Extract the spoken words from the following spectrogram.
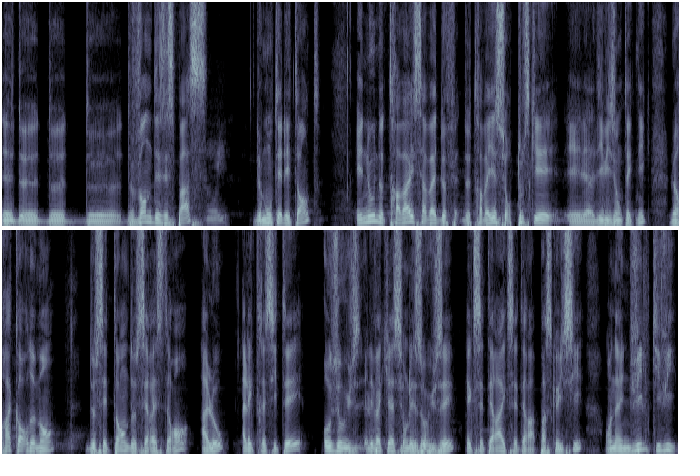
euh, de de de, de vendre des espaces, de monter des tentes. Et nous, notre travail, ça va être de, de travailler sur tout ce qui est et la division technique, le raccordement de ces tentes, de ces restaurants à l'eau, à l'électricité, aux eaux l'évacuation des eaux usées, etc., etc. Parce que ici, on a une ville qui vit.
